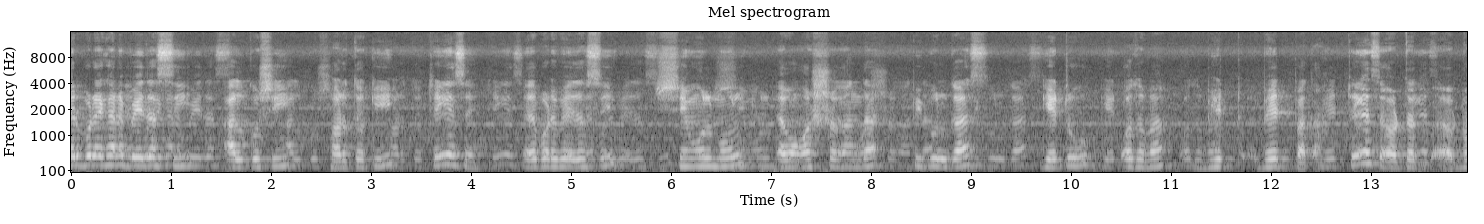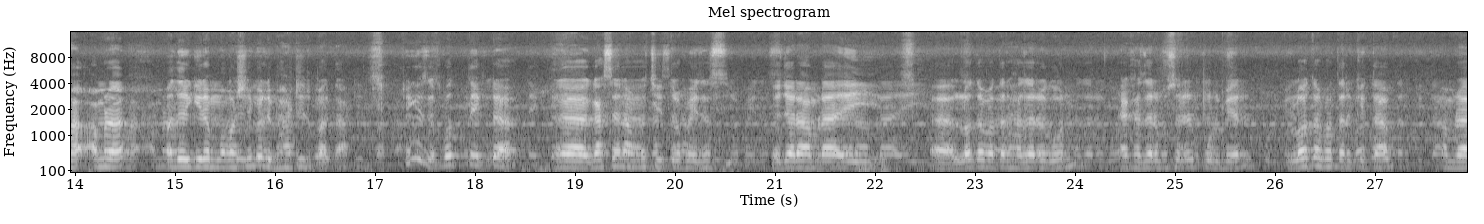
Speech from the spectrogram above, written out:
এরপরে এখানে পেয়ে যাচ্ছি আলকুশি, হরতকি, ঠিক আছে? এরপরে পেয়ে যাচ্ছি শিমুল মূল এবং অশ্বগন্ধা, পিপুল গাছ গেটু অথবা ভেট ভেট পাতা, ঠিক আছে? অর্থাৎ আমরা আমাদের গ্রাম্য ভাষায় বলি ভাটির পাতা, ঠিক আছে? প্রত্যেকটা গাছের আমরা চিত্র পেয়ে যাচ্ছি। তো যারা আমরা এই লতা পাতার হাজারো গুণ, এক হাজার বছরের পূর্বের লতা পাতার কিতাব আমরা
